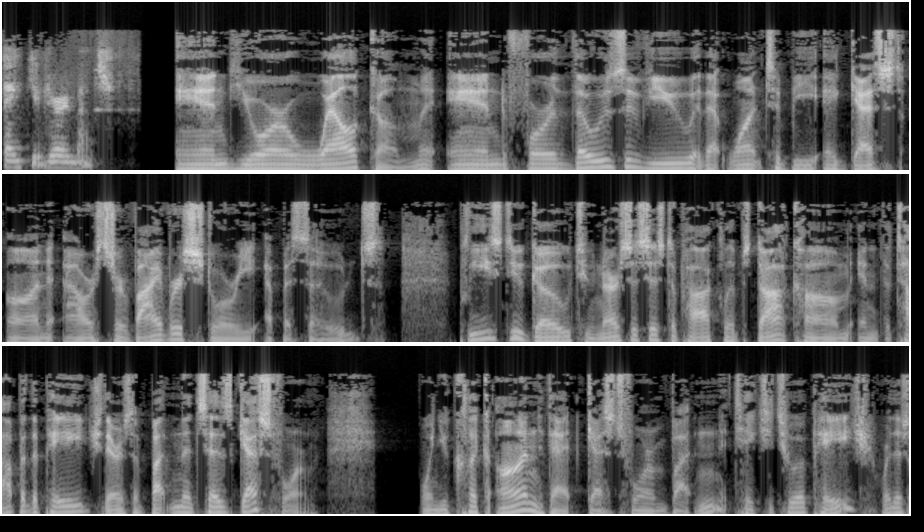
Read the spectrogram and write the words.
thank you very much. And you're welcome. And for those of you that want to be a guest on our Survivor Story episodes, please do go to narcissistapocalypse.com and at the top of the page there's a button that says guest form. When you click on that guest form button, it takes you to a page where there's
